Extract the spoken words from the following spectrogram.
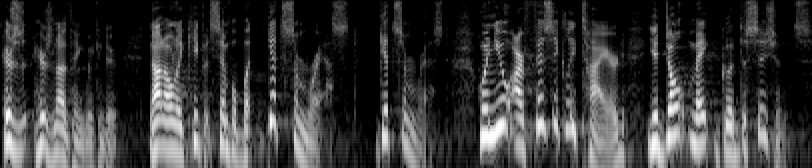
Here's, here's another thing we can do. Not only keep it simple, but get some rest. Get some rest. When you are physically tired, you don't make good decisions.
